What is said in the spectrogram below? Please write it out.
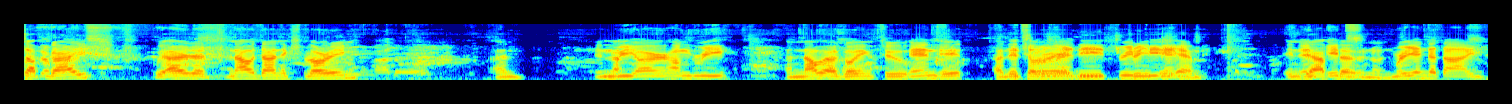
What's up guys? We are now done exploring and And Na- we are hungry. and now we are going to And eat and it's, It's already already 3 p.m. in the afternoon. merienda time.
